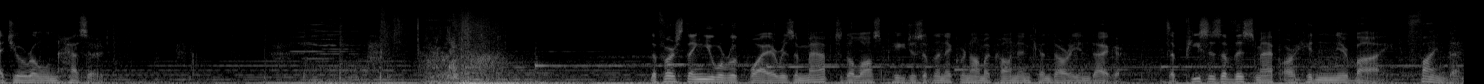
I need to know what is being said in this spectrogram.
at your own hazard. The first thing you will require is a map to the lost pages of the Necronomicon and Kandarian dagger. The pieces of this map are hidden nearby. Find them.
